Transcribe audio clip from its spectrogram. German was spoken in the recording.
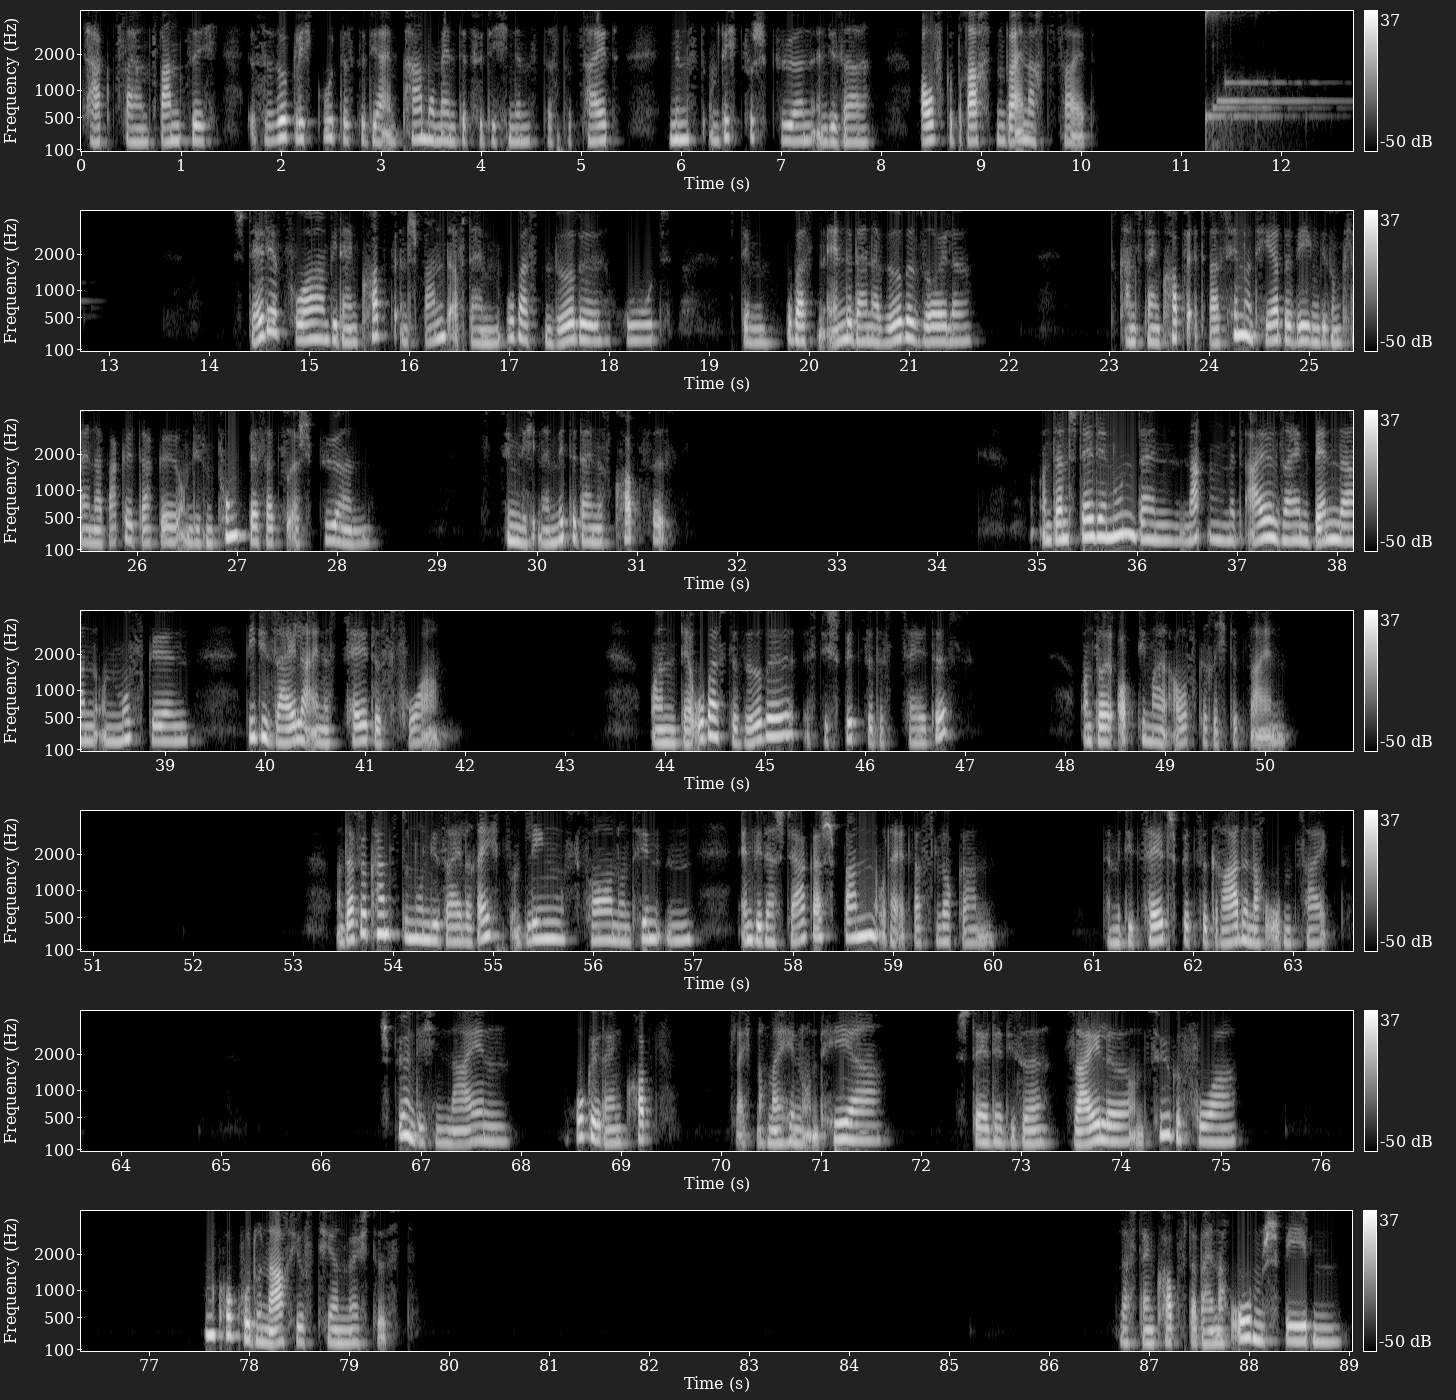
Tag 22 ist wirklich gut, dass du dir ein paar Momente für dich nimmst, dass du Zeit nimmst, um dich zu spüren in dieser aufgebrachten Weihnachtszeit. Stell dir vor, wie dein Kopf entspannt auf deinem obersten Wirbel ruht, auf dem obersten Ende deiner Wirbelsäule. Du kannst deinen Kopf etwas hin und her bewegen wie so ein kleiner Wackeldackel, um diesen Punkt besser zu erspüren. Ist ziemlich in der Mitte deines Kopfes. Und dann stell dir nun deinen Nacken mit all seinen Bändern und Muskeln wie die Seile eines Zeltes vor. Und der oberste Wirbel ist die Spitze des Zeltes und soll optimal ausgerichtet sein. Und dafür kannst du nun die Seile rechts und links, vorn und hinten entweder stärker spannen oder etwas lockern, damit die Zeltspitze gerade nach oben zeigt. Spür in dich hinein, ruckel deinen Kopf vielleicht nochmal hin und her, Stell dir diese Seile und Züge vor und guck, wo du nachjustieren möchtest. Lass dein Kopf dabei nach oben schweben.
